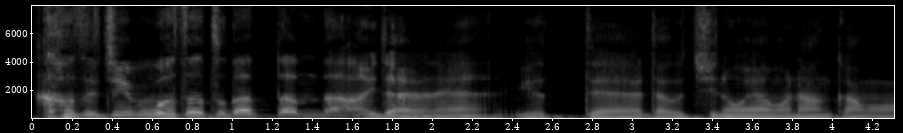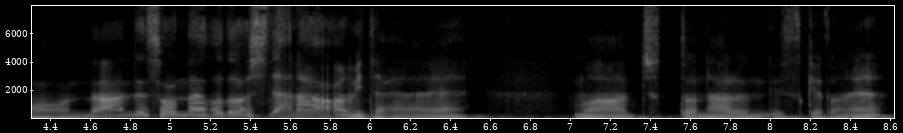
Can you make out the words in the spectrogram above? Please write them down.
風邪チームわざとだったんだみたいなね、言って、だうちの親もなんかもう、なんでそんなことをしたの？みたいなね。まあ、ちょっとなるんですけどね。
